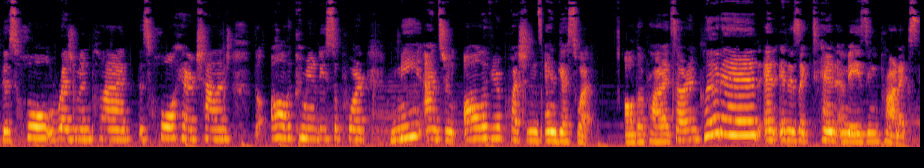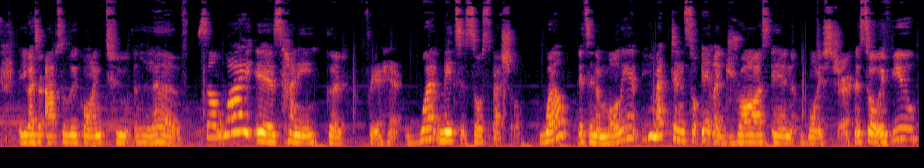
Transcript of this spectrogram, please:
this whole regimen plan, this whole hair challenge, the, all the community support, me answering all of your questions, and guess what? All the products are included and it is like 10 amazing products that you guys are absolutely going to love. So why is honey good for your hair? What makes it so special? Well, it's an emollient humectant, so it like draws in moisture. And so if you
